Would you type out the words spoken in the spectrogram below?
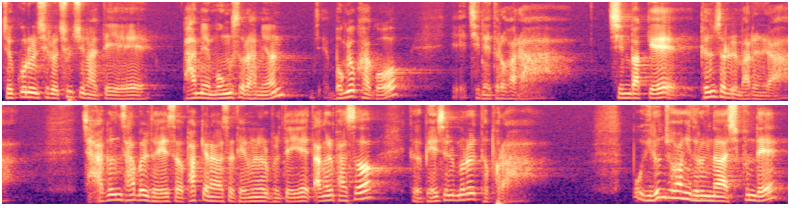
적군을 치러 출진할 때에 밤에 몽설을 하면 목욕하고 예, 진에 들어가라. 진 밖에 변소를 마련해라. 작은 삽을 더해서 밖에 나가서 대문을 볼 때에 땅을 파서 그 배설물을 덮어라. 뭐 이런 조항이 들어있나 싶은데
